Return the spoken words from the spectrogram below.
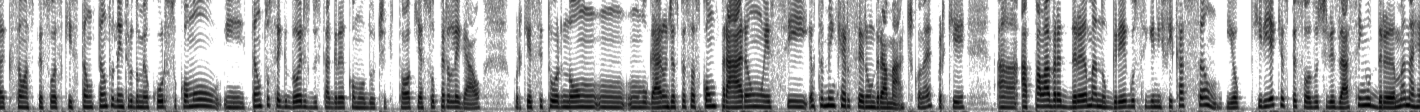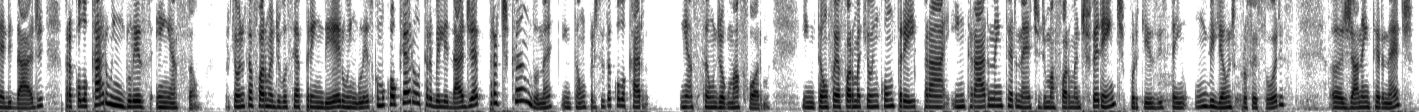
que são as pessoas que estão tanto dentro do meu curso como em tantos seguidores do Instagram como do TikTok. É super legal, porque se tornou um, um, lugar onde as pessoas compraram esse. Eu também quero ser um dramático, né? Porque a palavra drama no grego significa ação. E eu queria que as pessoas utilizassem o drama, na realidade, para colocar colocar o inglês em ação. Porque a única forma de você aprender o inglês, como qualquer outra habilidade, é praticando, né? Então precisa colocar em ação de alguma forma. Então foi a forma que eu encontrei para entrar na internet de uma forma diferente, porque existem um bilhão de professores uh, já na internet.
